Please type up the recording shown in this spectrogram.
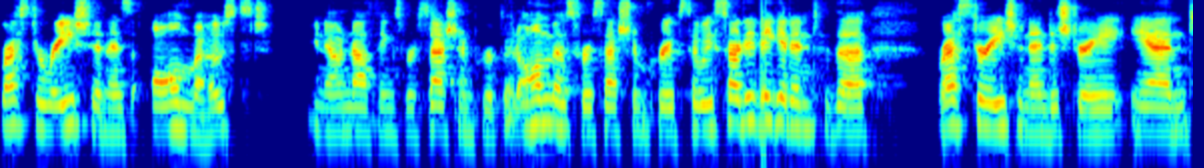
restoration is almost you know nothing's recession proof, but almost recession proof. So we started to get into the restoration industry and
